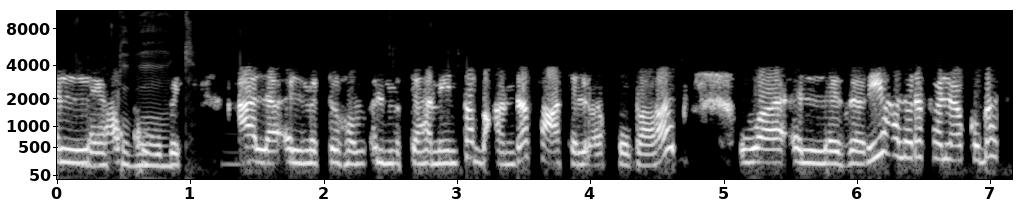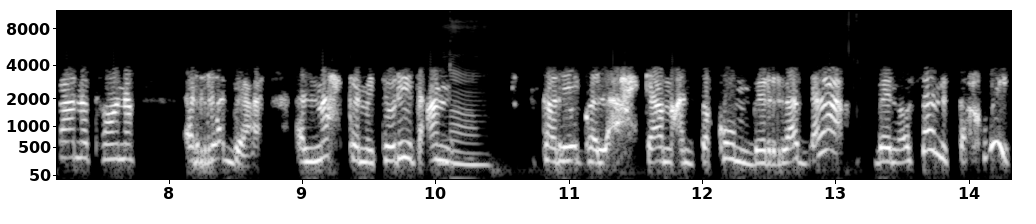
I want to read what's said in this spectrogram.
العقوبة على المتهم المتهمين. طبعا رفعت العقوبات والذريعة لرفع العقوبات كانت هنا الردع المحكمة تريد عن نعم. طريق الأحكام أن تقوم بالردع بين قوسين التخويف.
